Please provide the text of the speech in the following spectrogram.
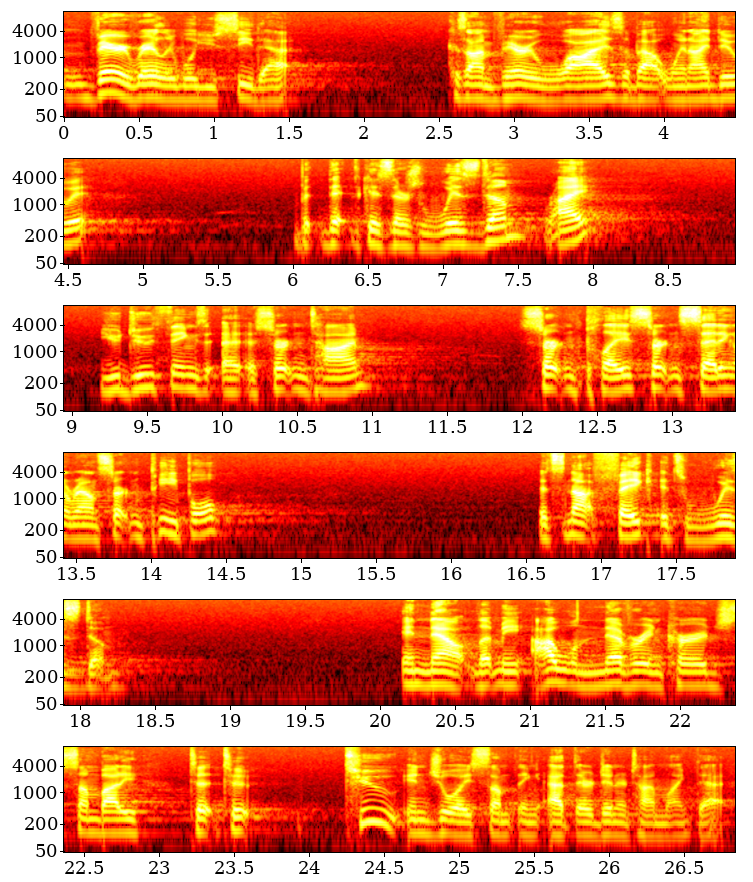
very rarely will you see that because I'm very wise about when I do it. But th- because there's wisdom, right? You do things at a certain time, certain place, certain setting, around certain people. It's not fake, it's wisdom. And now, let me, I will never encourage somebody to, to, to enjoy something at their dinner time like that.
